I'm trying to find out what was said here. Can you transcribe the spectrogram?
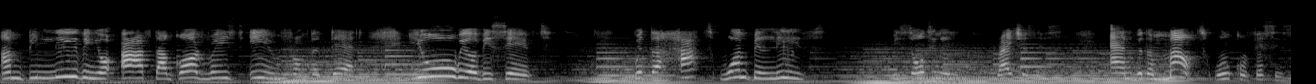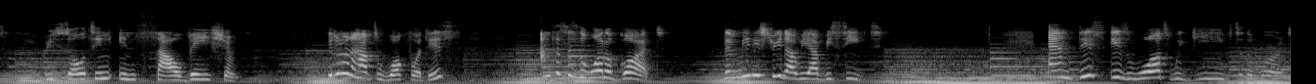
and believe in your heart that God raised him from the dead, you will be saved. With the heart, one believes, resulting in righteousness, and with the mouth, one confesses, resulting in salvation. You don't have to work for this. And this is the word of God, the ministry that we have received. And this is what we give to the world.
